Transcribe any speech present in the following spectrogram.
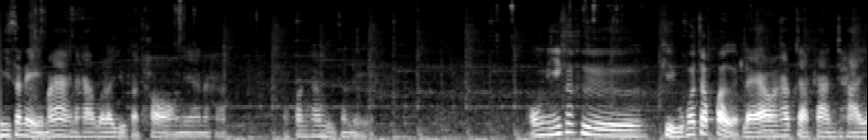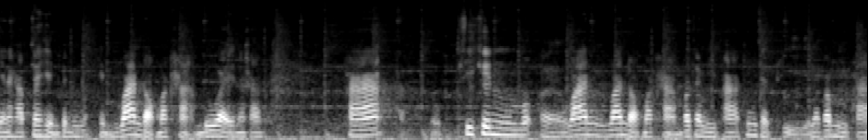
มีเสน่ห์มากนะครับ เวลาอยู่กับทองเนี่ยนะครับค่อนข้างมีเสน่ห์องค์นี้ก็คือผิวเขาจะเปิดแล้วนะครับ จากการใช้นะครับ จะเห็นเป็นเห็นว่านดอกมะขามด้วยนะครับพระที่ขึ้นว่านว่านดอกมะขามก็จะมีพระทุ่งเศรษฐีแล้วก็มีพระ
